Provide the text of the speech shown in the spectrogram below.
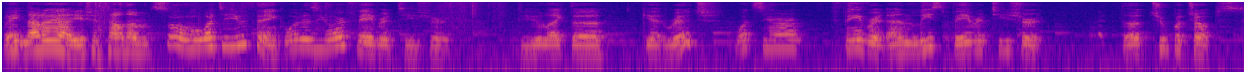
Wait, Naraya, you should tell them. So, what do you think? What is your favorite T-shirt? Do you like the Get Rich? What's your favorite and least favorite T-shirt? The Chupa Chups.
